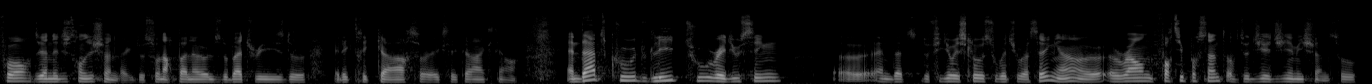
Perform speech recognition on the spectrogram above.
for the energy transition, like the solar panels, the batteries, the electric cars, etc., etc. And that could lead to reducing, uh, and that the figure is close to what you were saying, uh, around 40% of the GHG emissions. So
